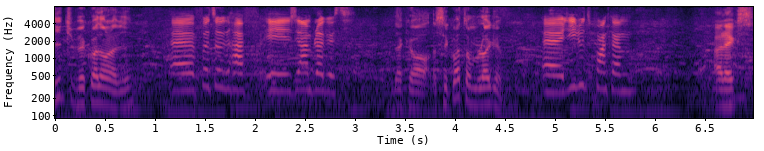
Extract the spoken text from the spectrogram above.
Lily, tu fais quoi dans la vie? Euh, photographe et j'ai un blog aussi. D'accord. C'est quoi ton blog? Euh, liloute.com. Alex.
